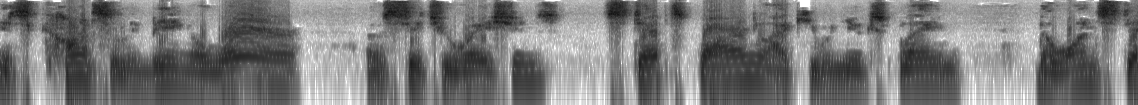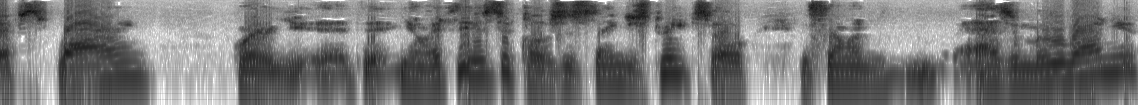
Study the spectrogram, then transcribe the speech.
It's constantly being aware of situations. Step sparring, like you when you explain the one step sparring, where you you know it is the closest thing to street. So if someone has a move on you,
